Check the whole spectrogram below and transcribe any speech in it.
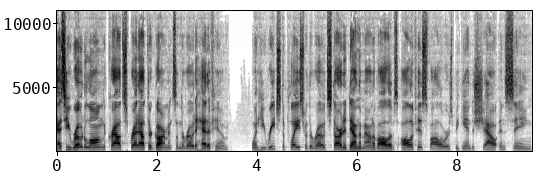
As he rode along, the crowd spread out their garments on the road ahead of him. When he reached the place where the road started down the Mount of Olives, all of his followers began to shout and sing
